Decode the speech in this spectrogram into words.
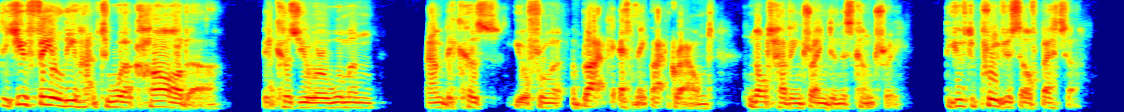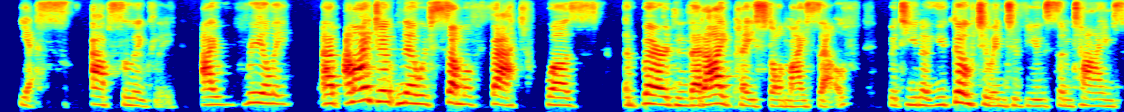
Did you feel you had to work harder because you were a woman and because you're from a black ethnic background, not having trained in this country? Did you have to prove yourself better? Yes, absolutely. I really, and I don't know if some of that was a burden that I placed on myself, but you know, you go to interviews sometimes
